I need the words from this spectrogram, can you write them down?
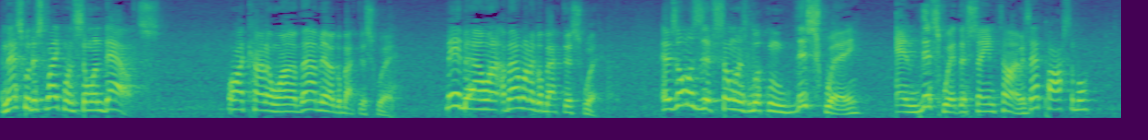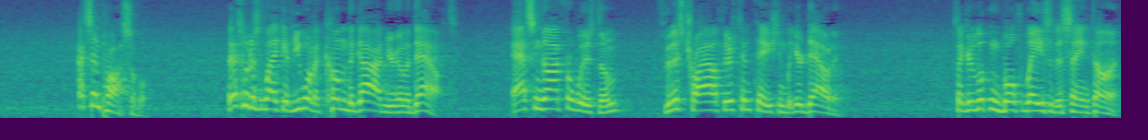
And that's what it's like when someone doubts. Well, I kind of want to, maybe I'll go back this way. Maybe I want, but I want to go back this way. And it's almost as if someone's looking this way and this way at the same time. Is that possible? That's impossible. That's what it's like if you want to come to God and you're going to doubt. Asking God for wisdom through this trial, through this temptation, but you're doubting. It's like you're looking both ways at the same time.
